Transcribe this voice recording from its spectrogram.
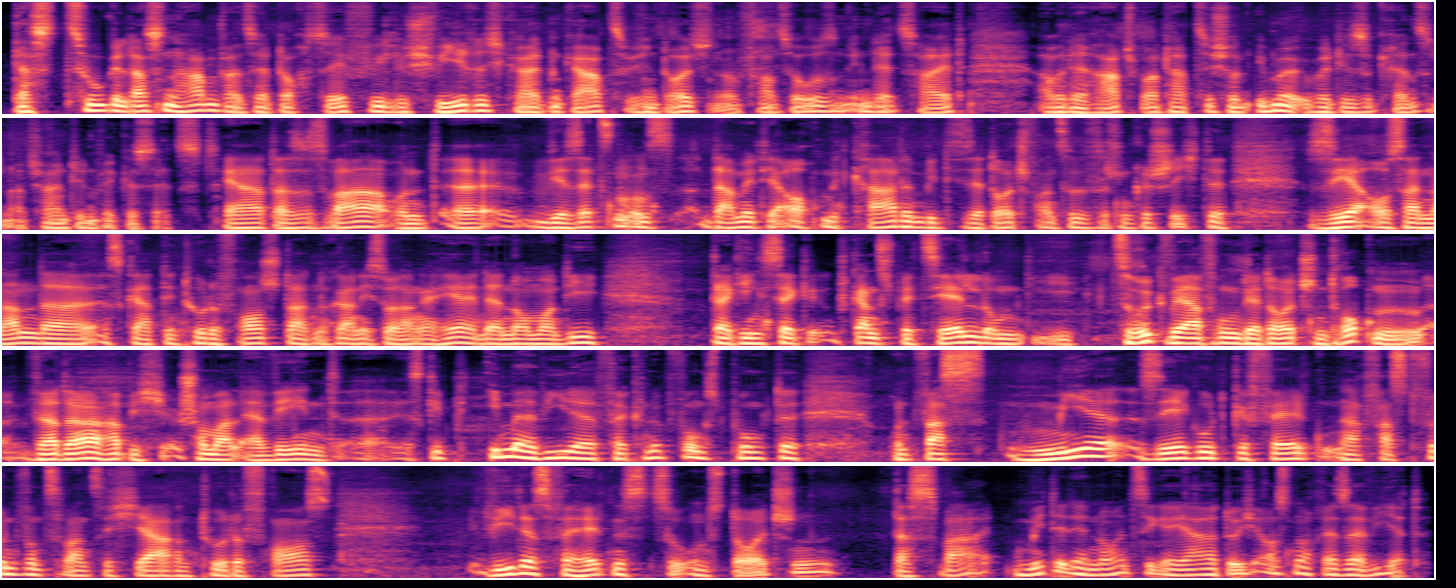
das zugelassen haben, weil es ja doch sehr viele Schwierigkeiten gab zwischen Deutschen und Franzosen in der Zeit. Aber der Radsport hat sich schon immer über diese Grenzen anscheinend hinweggesetzt. Ja, das ist wahr. Und äh, wir setzen uns damit ja auch mit gerade mit dieser deutsch-französischen Geschichte sehr auseinander. Es gab den Tour de France-Start noch gar nicht so lange her in der Normandie. Da ging es ja ganz speziell um die Zurückwerfung der deutschen Truppen. Verdun habe ich schon mal erwähnt. Äh, es gibt immer wieder Verknüpfungspunkte. Und was mir sehr gut gefällt nach fast 25 Jahren Tour de France, wie das Verhältnis zu uns Deutschen, das war Mitte der 90er Jahre durchaus noch reserviert,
